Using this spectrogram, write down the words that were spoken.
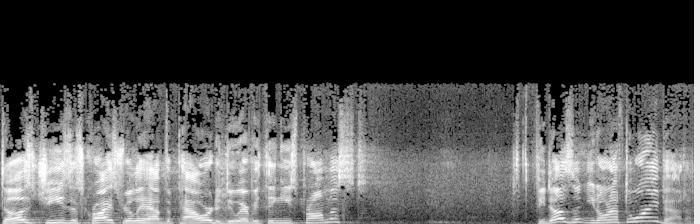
Does Jesus Christ really have the power to do everything he's promised? If he doesn't, you don't have to worry about him.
